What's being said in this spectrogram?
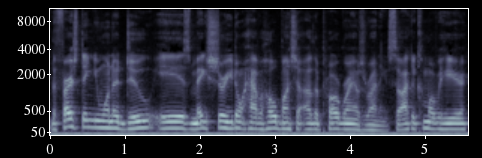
The first thing you want to do is make sure you don't have a whole bunch of other programs running. So I could come over here,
